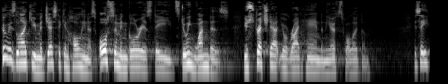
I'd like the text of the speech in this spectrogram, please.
Who is like you, majestic in holiness, awesome in glorious deeds, doing wonders? You stretched out your right hand and the earth swallowed them. You see,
